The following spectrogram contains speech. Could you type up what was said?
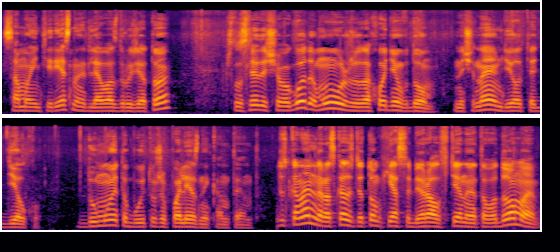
Самое интересное для вас, друзья, то, что с следующего года мы уже заходим в дом, начинаем делать отделку. Думаю, это будет уже полезный контент. Досконально рассказывать о том, как я собирал стены этого дома,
